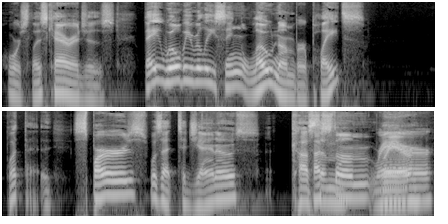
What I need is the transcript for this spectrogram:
horseless carriages. They will be releasing low number plates. What the? Spurs, was that Tejanos? Custom, Custom, rare. rare,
